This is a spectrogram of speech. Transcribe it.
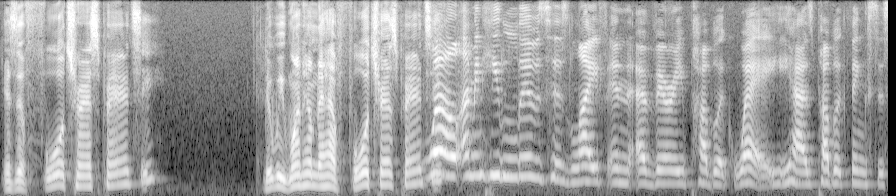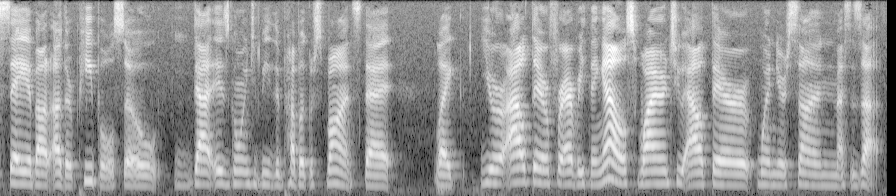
Is it full transparency? Do we want him to have full transparency? Well, I mean, he lives his life in a very public way. He has public things to say about other people, so that is going to be the public response that like you're out there for everything else, why aren't you out there when your son messes up?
